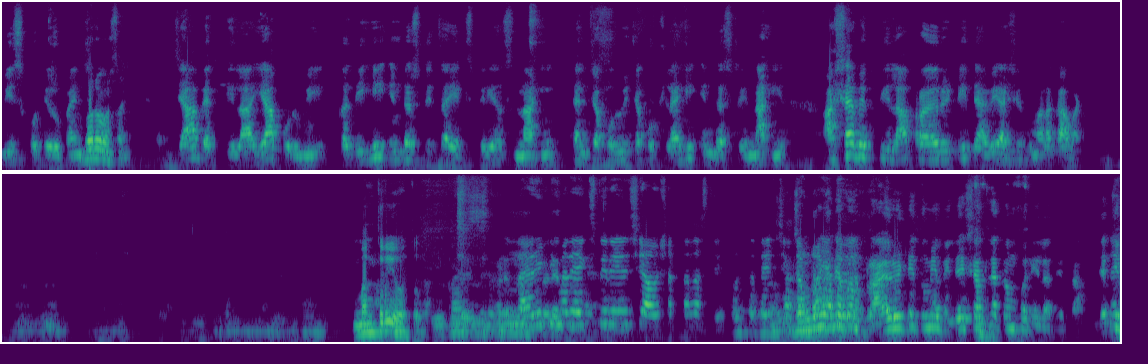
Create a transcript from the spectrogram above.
वीस कोटी रुपयांची बरोबर, कंपनी. ज्या व्यक्तीला यापूर्वी कधीही इंडस्ट्रीचा एक्सपिरियन्स नाही त्यांच्या पूर्वीच्या कुठल्याही इंडस्ट्री नाही अशा व्यक्तीला प्रायोरिटी द्यावी अशी तुम्हाला का वाटते मंत्री होतो. प्रायोरिटी मध्ये एक्सपिरियन्सची आवश्यकता नसते फक्त त्यांची company- प्रायोरिटी तुम्ही विदेशातल्या कंपनीला देता ज्याची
